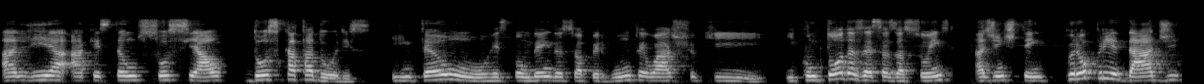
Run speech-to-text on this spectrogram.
ali a, a questão social dos catadores. Então, respondendo a sua pergunta, eu acho que, e com todas essas ações, a gente tem propriedade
